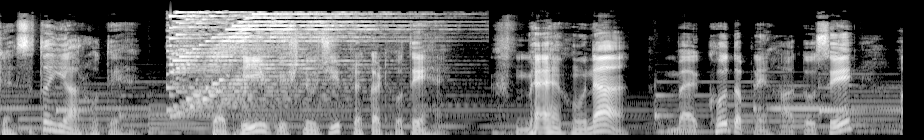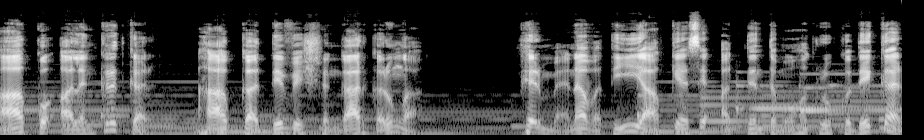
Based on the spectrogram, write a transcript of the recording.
कैसे तैयार होते हैं? तभी विष्णु जी प्रकट होते हैं। मैं हूँ ना? मैं खुद अपने हाथों से आपको अलंकृत कर आपका दिव्य श्रृंगार करूँगा। फिर मैनावती आपके ऐसे अत्यंत मोहक रूप को देखकर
